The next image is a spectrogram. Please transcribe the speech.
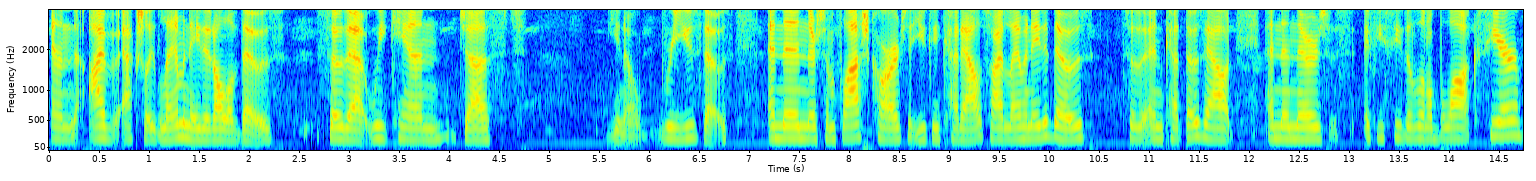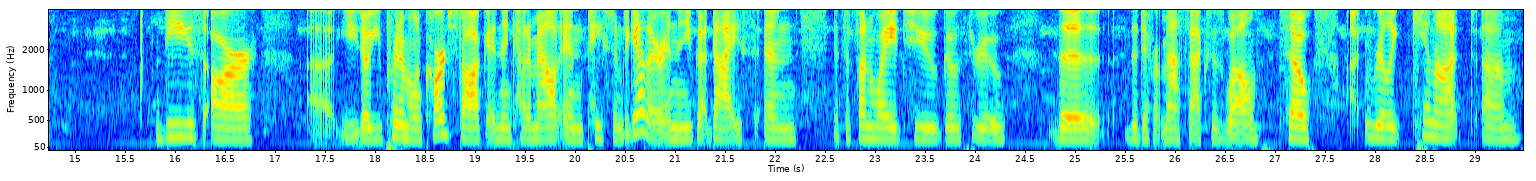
And I've actually laminated all of those so that we can just you know reuse those. And then there's some flashcards that you can cut out. So i laminated those so that, and cut those out. And then there's if you see the little blocks here these are uh, you know you print them on cardstock and then cut them out and paste them together. And then you've got dice. And it's a fun way to go through the the different math facts as well. So I really cannot um,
